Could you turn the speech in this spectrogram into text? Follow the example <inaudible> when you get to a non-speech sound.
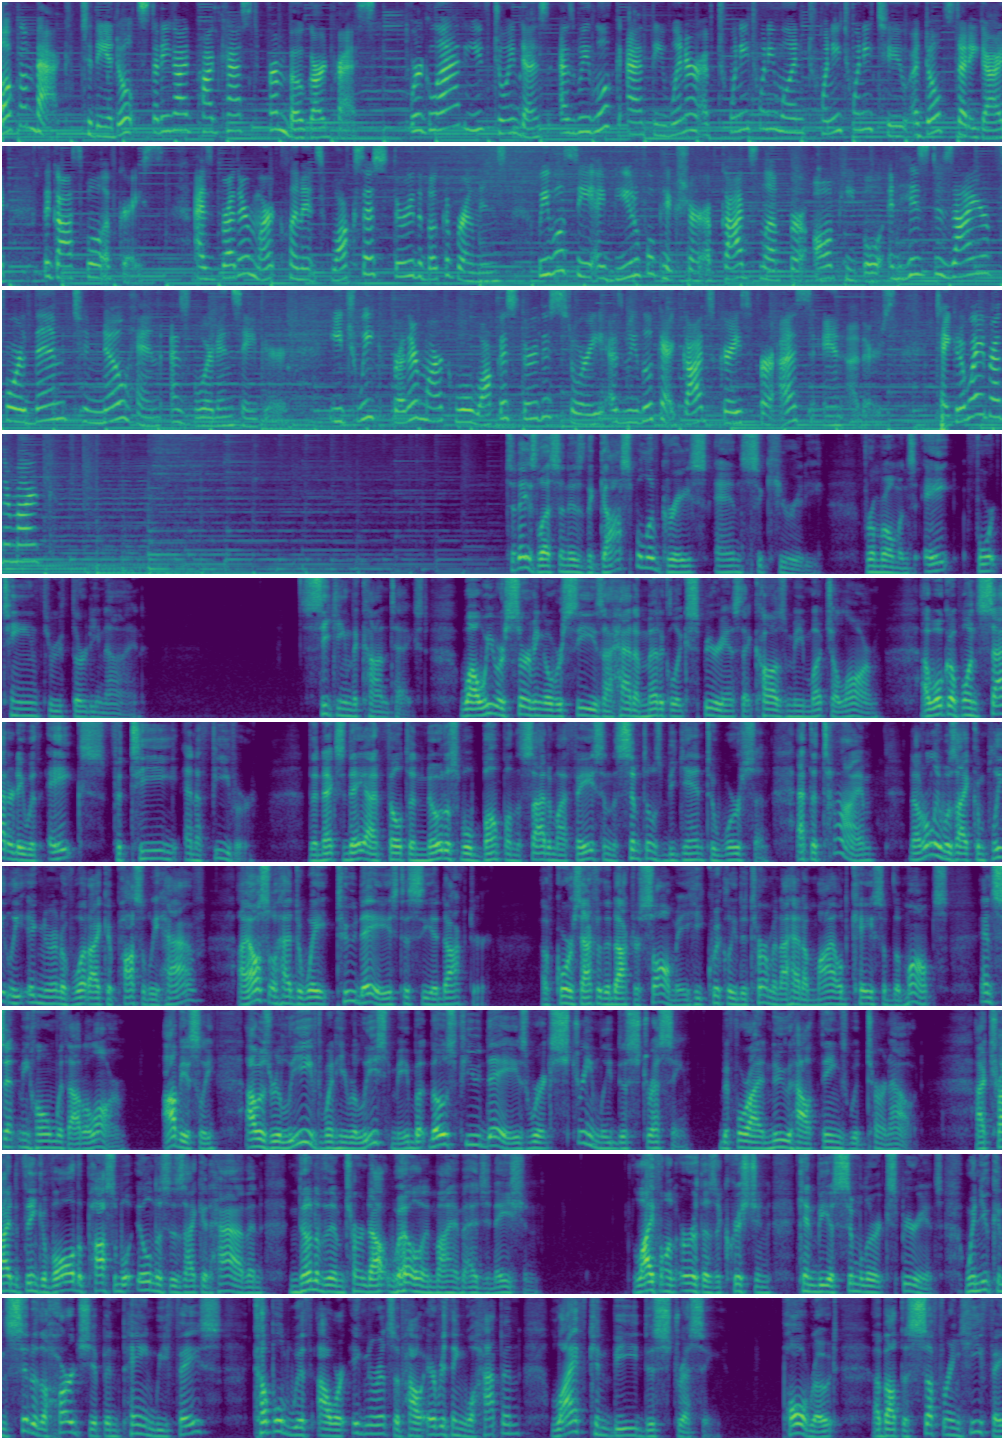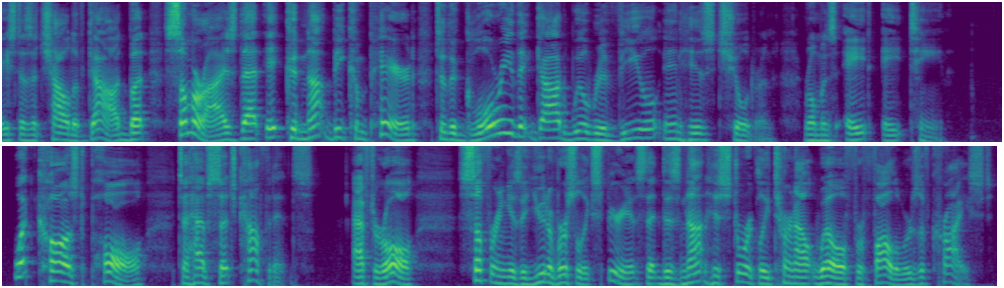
Welcome back to the Adult Study Guide podcast from Bogard Press. We're glad you've joined us as we look at the winner of 2021 2022 Adult Study Guide, The Gospel of Grace. As Brother Mark Clements walks us through the book of Romans, we will see a beautiful picture of God's love for all people and his desire for them to know him as Lord and Savior. Each week, Brother Mark will walk us through this story as we look at God's grace for us and others. Take it away, Brother Mark. Today's lesson is the gospel of grace and security from Romans 8 14 through 39. Seeking the context. While we were serving overseas, I had a medical experience that caused me much alarm. I woke up one Saturday with aches, fatigue, and a fever. The next day, I felt a noticeable bump on the side of my face, and the symptoms began to worsen. At the time, not only was I completely ignorant of what I could possibly have, I also had to wait two days to see a doctor. Of course, after the doctor saw me, he quickly determined I had a mild case of the mumps and sent me home without alarm. Obviously, I was relieved when he released me, but those few days were extremely distressing before I knew how things would turn out. I tried to think of all the possible illnesses I could have, and none of them turned out <laughs> well in my imagination. Life on earth as a Christian can be a similar experience. When you consider the hardship and pain we face, Coupled with our ignorance of how everything will happen, life can be distressing. Paul wrote about the suffering he faced as a child of God, but summarized that it could not be compared to the glory that God will reveal in his children. Romans 8:18. 8, what caused Paul to have such confidence? After all, suffering is a universal experience that does not historically turn out well for followers of Christ.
